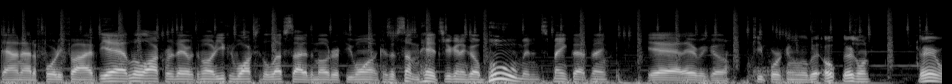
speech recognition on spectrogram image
Down at a 45. Yeah, a little awkward there with the motor. You could walk to the left side of the motor if you want, because if something hits, you're gonna go boom and spank that thing. Yeah, there we go. Keep working a little bit. Oh, there's one. There,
